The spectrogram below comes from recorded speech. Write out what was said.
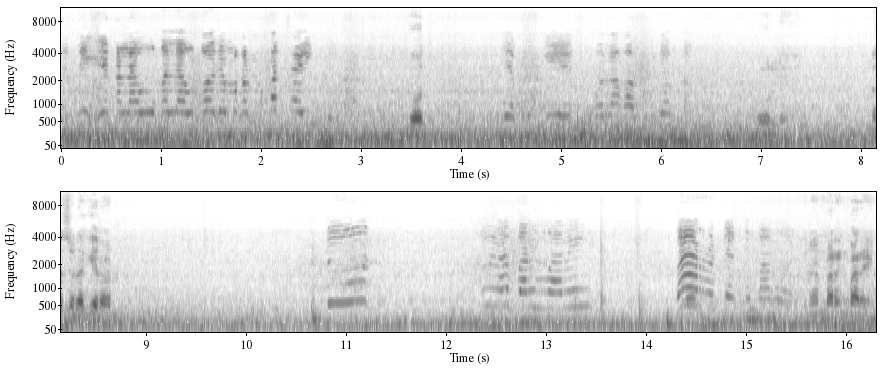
Hindi, eh, kalau-kalau ka na makan-makan sa ito. Got Ya, pergi. Wala ka pinatan. boleh. Nah sudah kiron. Tut! Baru dia. Kiron bareng-bareng.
